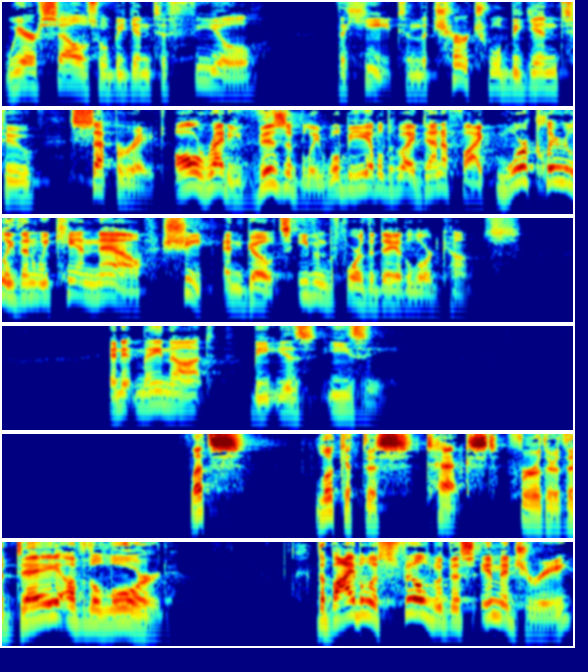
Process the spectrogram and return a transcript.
we ourselves will begin to feel the heat, and the church will begin to separate. Already, visibly, we'll be able to identify more clearly than we can now sheep and goats, even before the day of the Lord comes. And it may not be as easy. Let's look at this text further. The day of the Lord. The Bible is filled with this imagery,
